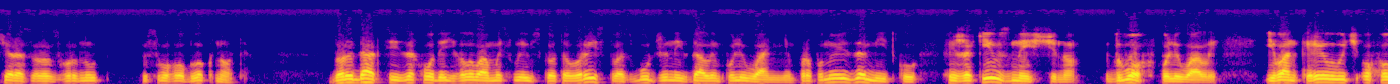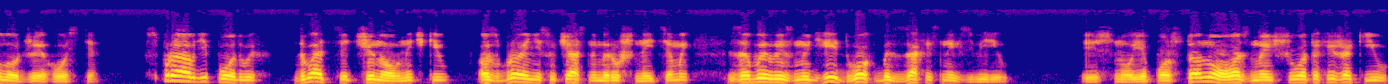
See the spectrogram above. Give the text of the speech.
ще раз розгорнув свого блокнота. До редакції заходить голова мисливського товариства, збуджений вдалим полюванням. Пропонує замітку. Хижаків знищено. Двох полювали. Іван Кирилович охолоджує гостя. Справді подвиг. Двадцять чиновничків, озброєні сучасними рушницями, забили з нудьги двох беззахисних звірів. Існує постанова знищувати хижаків.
